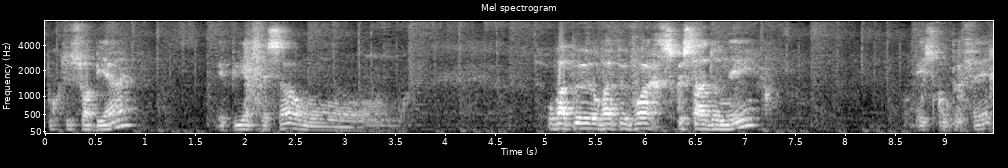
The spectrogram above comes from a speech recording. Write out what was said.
pour que ce soit bien. Et puis après ça, on, on, va un peu, on va un peu voir ce que ça a donné et ce qu'on peut faire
